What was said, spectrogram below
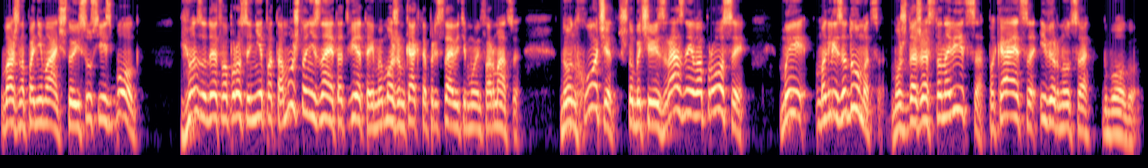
важно понимать, что Иисус есть Бог. И Он задает вопросы не потому, что не знает ответа, и мы можем как-то представить Ему информацию, но Он хочет, чтобы через разные вопросы мы могли задуматься, может даже остановиться, покаяться и вернуться к Богу.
